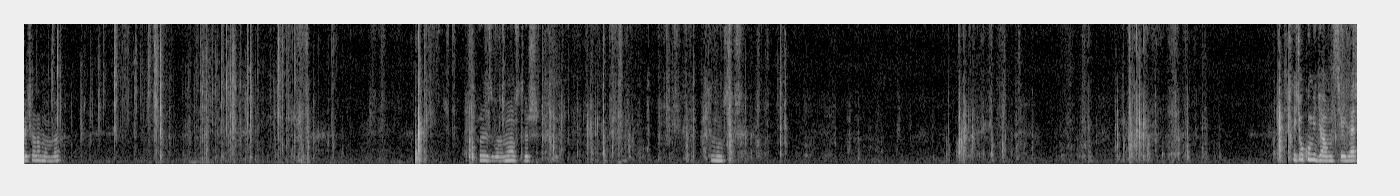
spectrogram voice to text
Açalım onu da. Hız var. Monster. Monster. Hiç okumayacağımız şeyler.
